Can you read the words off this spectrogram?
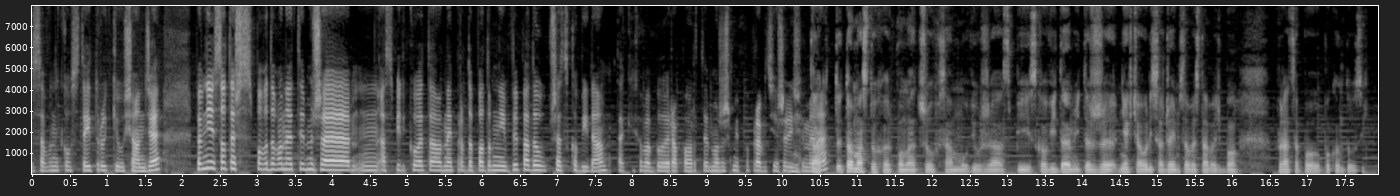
z zawodników z tej trójki usiądzie. Pewnie jest to też spowodowane tym, że mm, Aspilicueta najprawdopodobniej wypadł przez covid -a. Takie chyba były raporty. Możesz mnie poprawić, jeżeli się mylę. Tak, Thomas Tuchel po meczu sam mówił, że Aspi z COVID-em i też, że nie chciał Risa Jamesa wystawiać, bo wraca po, po kontuzji.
